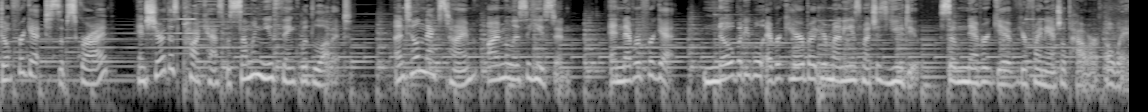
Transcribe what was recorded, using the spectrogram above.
Don't forget to subscribe and share this podcast with someone you think would love it. Until next time, I'm Melissa Houston. And never forget, nobody will ever care about your money as much as you do. So never give your financial power away.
